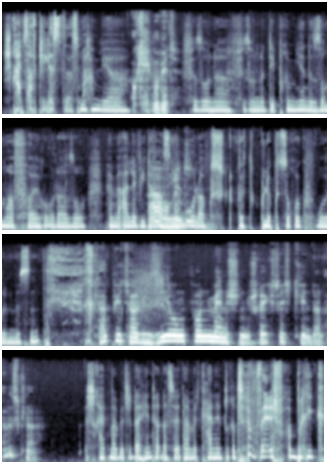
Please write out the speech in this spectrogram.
Schreib's auf die Liste. Das machen wir Okay, Moment. für so eine, für so eine deprimierende Sommerfolge oder so, wenn wir alle wieder Ah, aus Moment. ihrem Urlaubsglück zurückholen müssen. Kapitalisierung von Menschen, Schrägstrich Kindern. Alles klar. Schreibt mal bitte dahinter, dass wir damit keine dritte Weltfabrik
